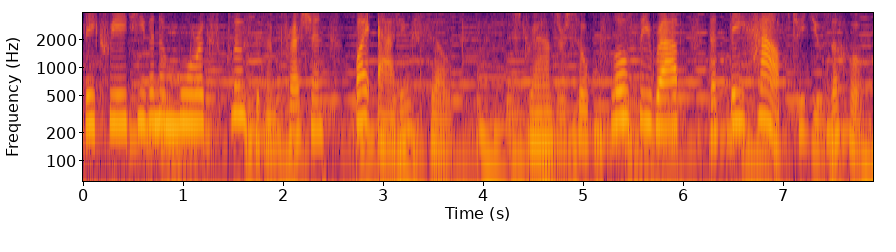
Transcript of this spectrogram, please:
they create even a more exclusive impression by adding silk. Strands are so closely wrapped that they have to use a hook.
